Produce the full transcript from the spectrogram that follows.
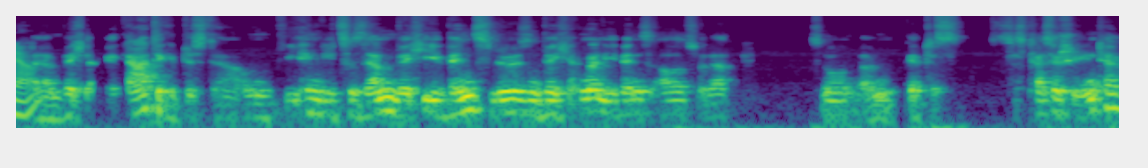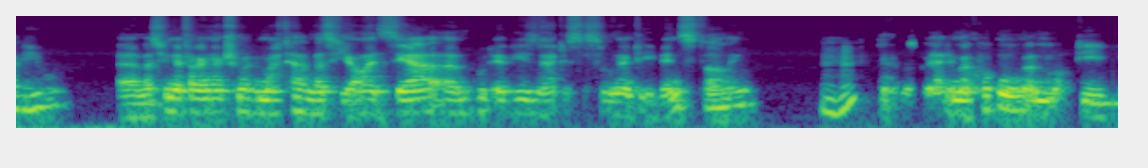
ja. äh, welche Aggregate gibt es da und wie hängen die zusammen, welche Events lösen welche anderen Events aus oder so. Ähm, das, das klassische Interview, äh, was wir in der Vergangenheit schon mal gemacht haben, was sich auch als sehr äh, gut erwiesen hat, ist das sogenannte Event-Storming. Mhm. Da muss man halt immer gucken, ähm, ob die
